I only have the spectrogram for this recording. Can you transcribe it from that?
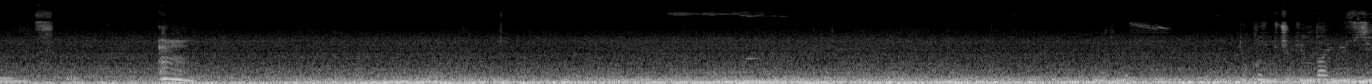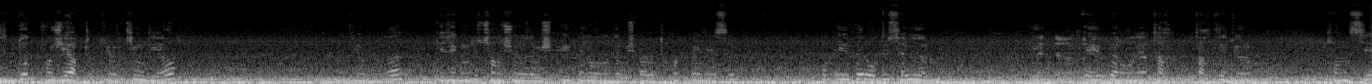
evet. Tokat'ta 124 proje yaptık diyor. Kim diyor? Ne diyor burada? Gece gündüz çalışıyoruz demiş. Eyüp Eroğlu demiş galiba Tokat Belediyesi. Ben Eyüp Eroğlu'yu seviyorum. Eyüp. Eyüp Eroğlu'ya tak- takdir ediyorum. Kendisi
